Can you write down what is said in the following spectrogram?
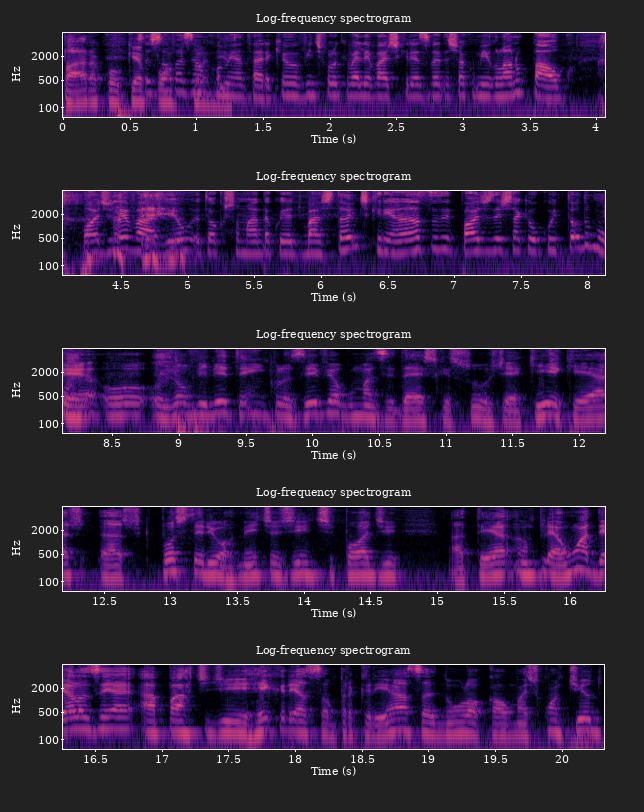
para qualquer Deixa eu só ponto fazer um comentário aqui. O ouvinte falou que vai levar as crianças, vai deixar comigo lá no palco. Pode levar, viu? Eu tô acostumada a cuidar de bastante crianças e pode deixar que eu cuide de todo mundo. É, o, o João Vili tem inclusive algumas ideias que surgem aqui, que acho, acho que posteriormente a gente pode até ampliar. Uma delas é a parte de recreação para criança num local mais contido.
